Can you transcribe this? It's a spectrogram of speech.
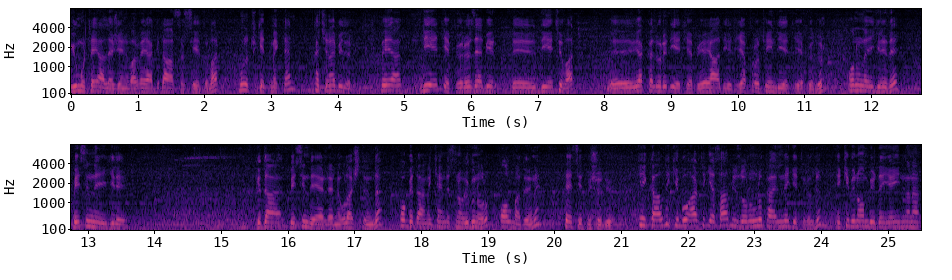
yumurtaya alerjeni var veya gıda hassasiyeti var bunu tüketmekten kaçınabilir. Veya diyet yapıyor, özel bir e, diyeti var. E, ya kalori diyeti yapıyor, yağ diyeti ya protein diyeti yapıyordur. Onunla ilgili de besinle ilgili gıda besin değerlerine ulaştığında o gıdanın kendisine uygun olup olmadığını test etmiş oluyor. Ki kaldı ki bu artık yasal bir zorunluluk haline getirildi. 2011'de yayınlanan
